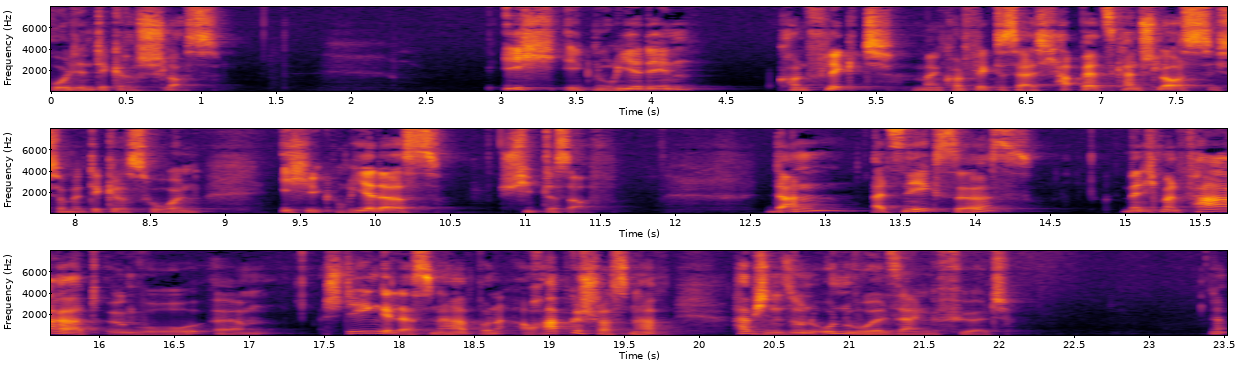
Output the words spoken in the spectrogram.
hol dir ein dickeres Schloss. Ich ignoriere den Konflikt. Mein Konflikt ist ja, ich habe jetzt kein Schloss, ich soll mir ein dickeres holen. Ich ignoriere das, schiebe das auf. Dann als nächstes, wenn ich mein Fahrrad irgendwo ähm, stehen gelassen habe und auch abgeschlossen habe, habe ich so ein Unwohlsein gefühlt. Ja,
